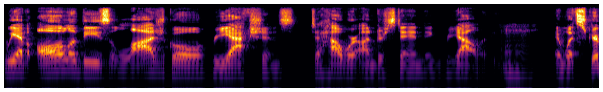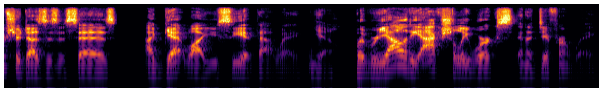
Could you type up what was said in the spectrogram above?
we have all of these logical reactions to how we're understanding reality. Mhm. And what scripture does is it says, I get why you see it that way. Yeah. But reality actually works in a different way.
